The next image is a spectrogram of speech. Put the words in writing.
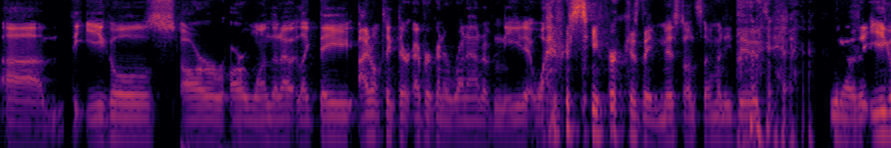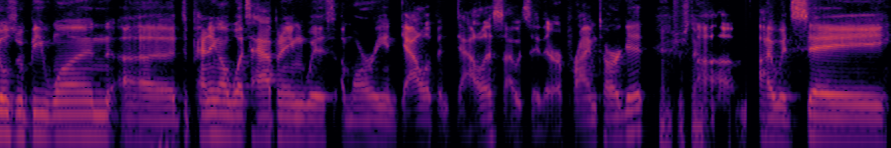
Um, the Eagles are are one that I like. They I don't think they're ever going to run out of need at wide receiver because they missed on so many dudes. yeah. You know, the Eagles would be one. Uh, depending on what's happening with Amari and Gallup and Dallas, I would say they're a prime target. Interesting. Um, I would say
